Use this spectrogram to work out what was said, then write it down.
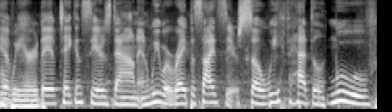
have, weird. They have taken Sears down, and we were right beside Sears, so we've had to move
